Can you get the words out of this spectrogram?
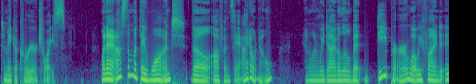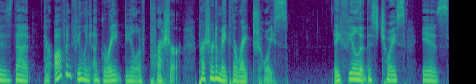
to make a career choice. When I ask them what they want, they'll often say, I don't know. And when we dive a little bit deeper, what we find is that they're often feeling a great deal of pressure pressure to make the right choice. They feel that this choice is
